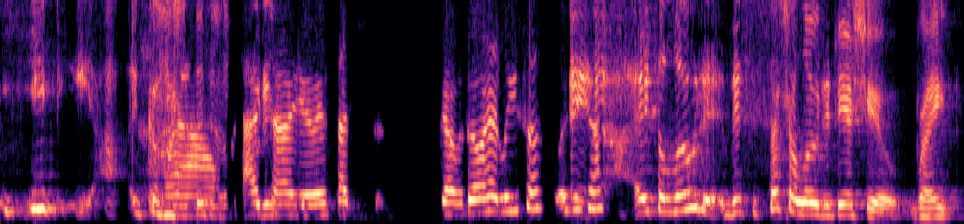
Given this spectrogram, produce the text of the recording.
You, uh, gosh, wow. this is. I tell you, it's such. Go, go ahead, Lisa. Eh, uh, it's a loaded. This is such a loaded issue, right?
